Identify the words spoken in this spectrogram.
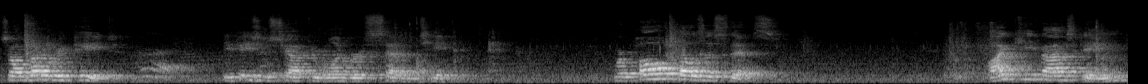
So I'm going to repeat Ephesians chapter 1, verse 17, where Paul tells us this I keep asking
